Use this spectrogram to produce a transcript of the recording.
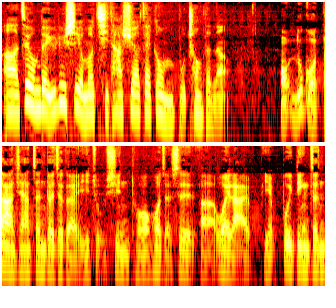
呃，这位我们的于律师有没有其他需要再跟我们补充的呢？哦，如果大家针对这个遗嘱信托，或者是呃未来也不一定真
